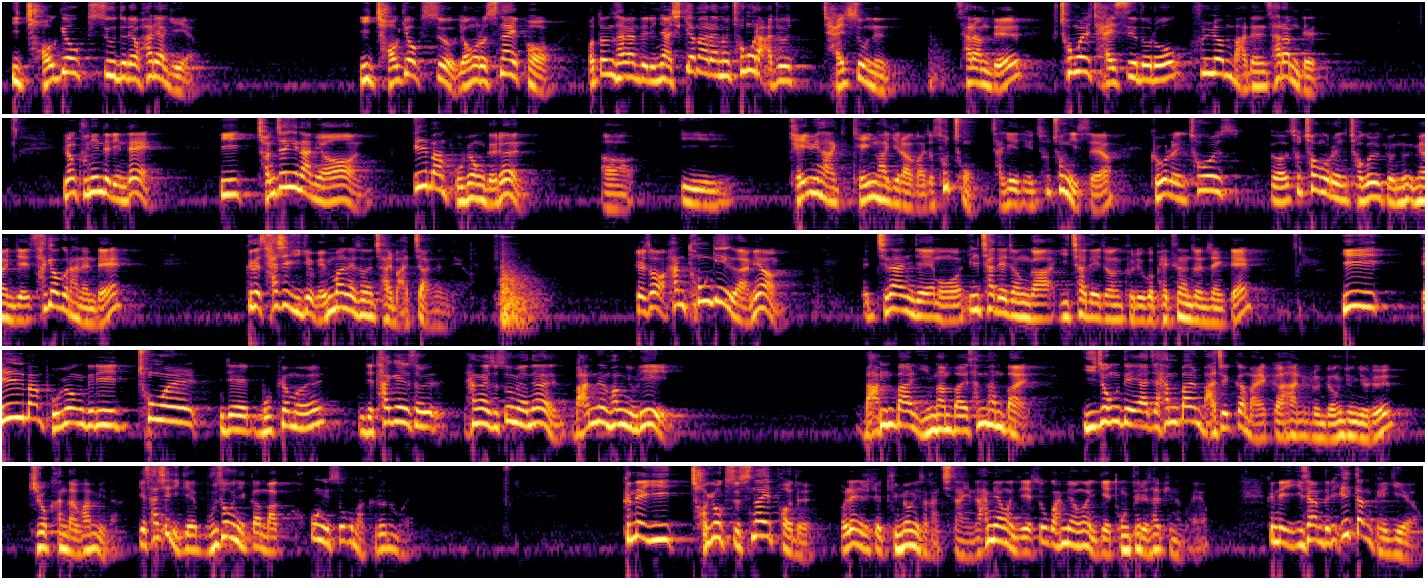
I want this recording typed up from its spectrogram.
이 저격수들의 활약이에요. 이 저격수, 영어로 sniper, 어떤 사람들이냐, 쉽게 말하면 총을 아주 잘 쏘는 사람들, 총을 잘 쓰도록 훈련받은 사람들, 이런 군인들인데, 이 전쟁이 나면 일반 보병들은 어, 이 개인화기, 개인화기라고 하죠. 소총, 자기 소총이 있어요. 그걸로 이제 총을 어, 소총으로 이제 적을 겨누면 이제 사격을 하는데, 근데 사실 이게 웬만해서는 잘 맞지 않는데요. 그래서 한 통계에 의하면 지난 이제 뭐 1차 대전과 2차 대전 그리고 베트남 전쟁 때 이 일반 보병들이 총을 이제 목표물 이제 타겟을 향해서 쏘면은 맞는 확률이 만 발, 이만 발, 삼만 발, 이 정도 해야지 한 발 맞을까 말까 하는 그런 명중률을 기록한다고 합니다. 사실 이게 무서우니까 막 허공에 쏘고 막 그러는 거예요. 근데 이 저격수 스나이퍼들, 원래는 이렇게 두 명이서 같이 다니는데, 한 명은 이제 쏘고 한 명은 이게 동태를 살피는 거예요. 근데 이 사람들이 일당 100이에요.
